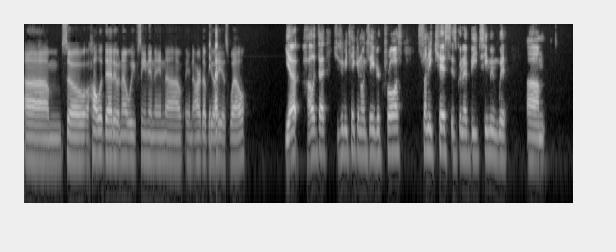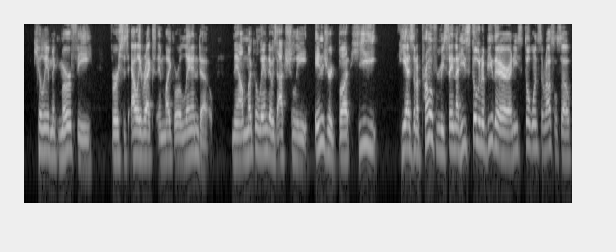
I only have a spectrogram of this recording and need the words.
Um, so Holidead, who I know we've seen in in, uh, in RWA as well. Yep, Holidead. She's gonna be taking on Xavier Cross. Sonny Kiss is gonna be teaming with um, Killian McMurphy versus Ali Rex and Mike Orlando. Now, Mike Orlando is actually injured, but he he has done a promo for me saying that he's still gonna be there and he still wants to wrestle. So,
